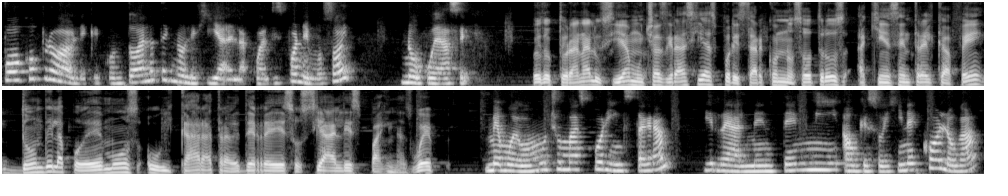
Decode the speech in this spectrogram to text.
poco probable que con toda la tecnología de la cual disponemos hoy no pueda hacerlo. Pues doctora Ana Lucía, muchas gracias por estar con nosotros aquí en Central Café. ¿Dónde la podemos ubicar a través de redes sociales, páginas web? Me muevo mucho más por Instagram y realmente mi, aunque soy ginecóloga,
